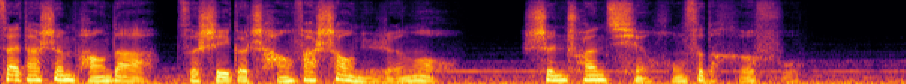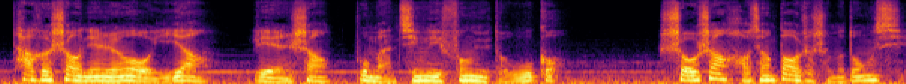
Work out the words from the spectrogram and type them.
在他身旁的则是一个长发少女人偶，身穿浅红色的和服。她和少年人偶一样，脸上布满经历风雨的污垢，手上好像抱着什么东西，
